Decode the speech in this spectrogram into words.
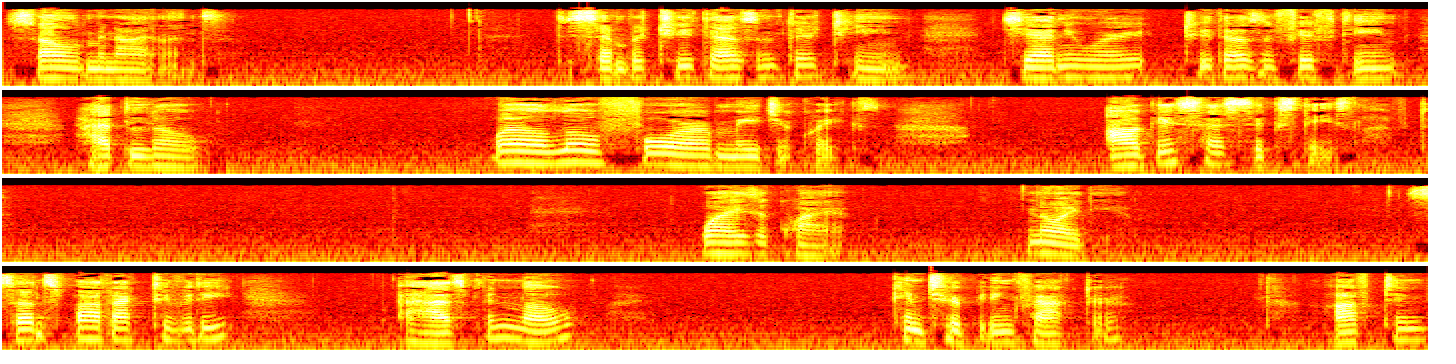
Solomon Islands. December 2013, January 2015 had low, well, low four major quakes. August has six days left. Why is it quiet? No idea. Sunspot activity has been low contributing factor. Often,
